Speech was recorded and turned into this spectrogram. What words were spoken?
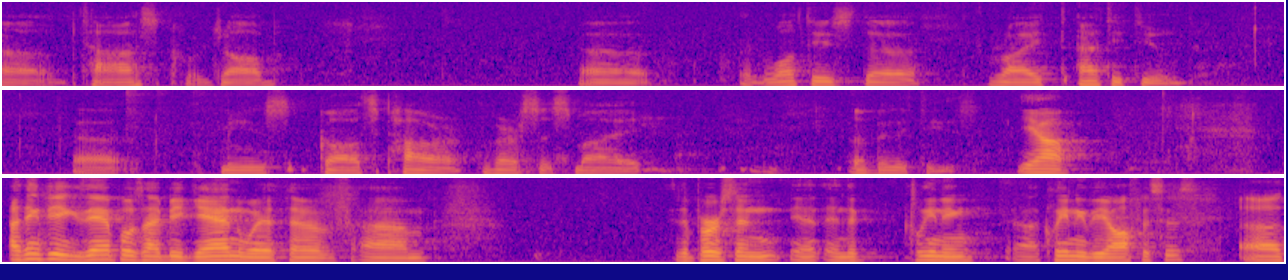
uh, task or job? Uh, and what is the right attitude? Uh, means God's power versus my abilities. Yeah. I think the examples I began with of um, the person in, in the cleaning, uh, cleaning the offices, A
